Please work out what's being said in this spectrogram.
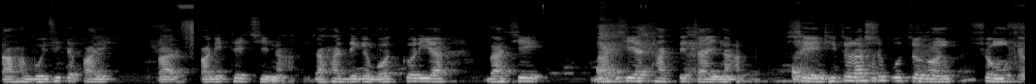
তাহা বুঝিতে পারি পার- পারিতেছি না। যাহার দিকে বোধ করিয়া বাঁচি, বাঁচিয়া থাকতে চাই না, সেই ধৃতরাষ্ট্র পুত্রগণ সম্মুখে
